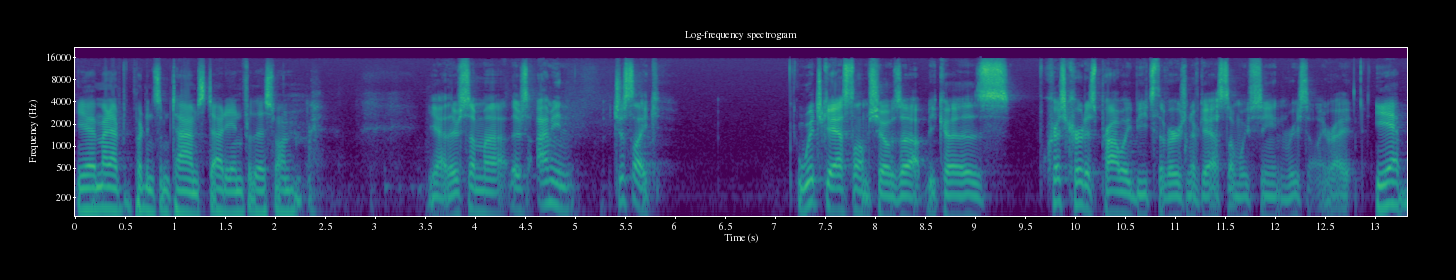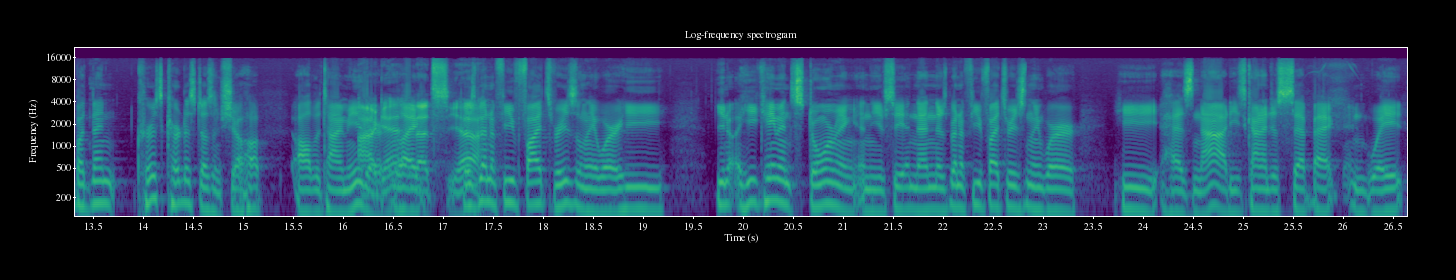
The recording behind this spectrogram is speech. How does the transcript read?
Yeah, I might have to put in some time studying for this one. yeah, there's some. Uh, there's. I mean, just like which Gastelum shows up because Chris Curtis probably beats the version of Gastelum we've seen recently, right? Yeah, but then Chris Curtis doesn't show up all the time either. Again, like, that's- yeah. There's been a few fights recently where he, you know, he came in storming in the UFC, and then there's been a few fights recently where he has not. He's kind of just sat back and wait.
